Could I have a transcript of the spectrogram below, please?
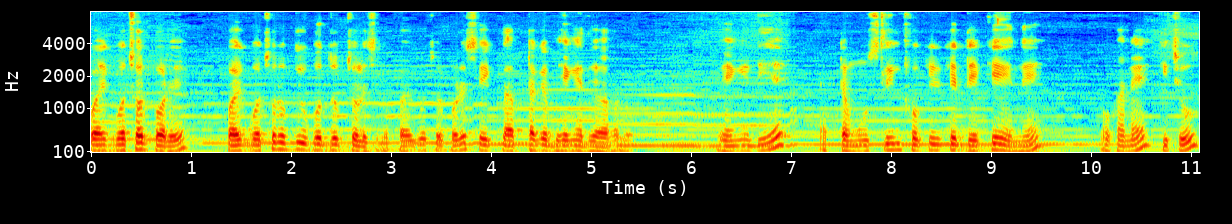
কয়েক বছর পরে কয়েক বছর অবধি উপদ্রব চলেছিল। কয়েক বছর পরে সেই ক্লাবটাকে ভেঙে দেওয়া হলো। ভেঙে দিয়ে একটা মুসলিম ফকিরকে ডেকে এনে ওখানে কিছু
